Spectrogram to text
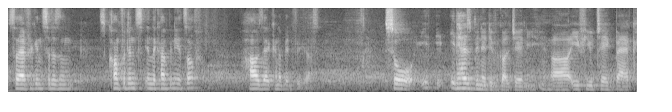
South African citizens' confidence in the company itself? How has that kind of been for you guys? So it, it has been a difficult journey. Uh, if you take back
